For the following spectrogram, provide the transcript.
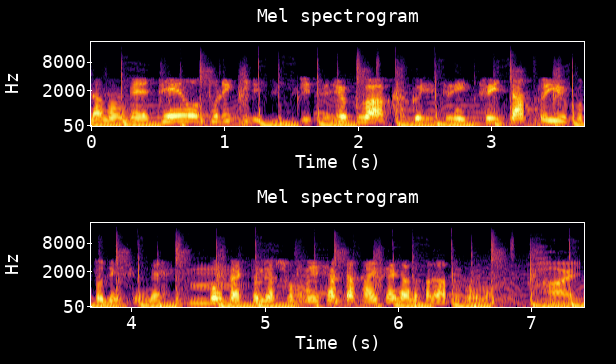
なので、点を取り切る実力は確実についたということですよね。うん今回、それが証明された大会なのかなと思います。はい、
